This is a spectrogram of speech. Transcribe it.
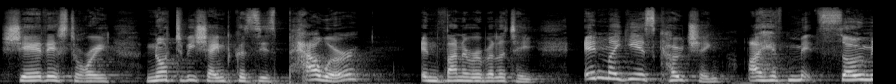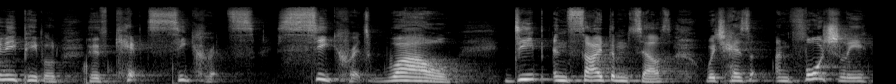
share their story, not to be shamed because there's power in vulnerability. In my years coaching, I have met so many people who've kept secrets, secrets, wow, deep inside themselves, which has unfortunately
